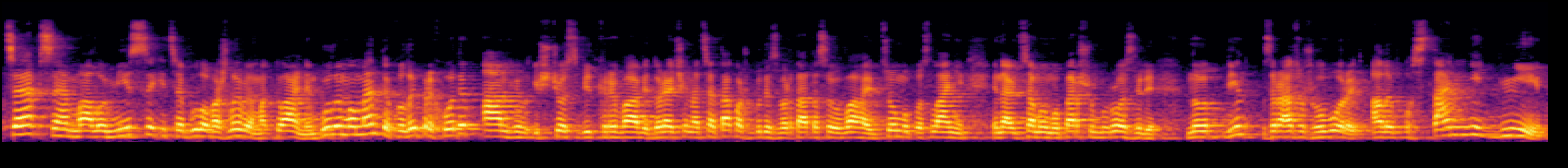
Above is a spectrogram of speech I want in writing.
це все мало місце, і це було важливим, актуальним. Були моменти, коли приходив ангел і щось відкривав. І, до речі, на це також буде звертатися увага і в цьому посланні, і навіть в самому першому розділі. Но він зразу ж говорить: але в останні дні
